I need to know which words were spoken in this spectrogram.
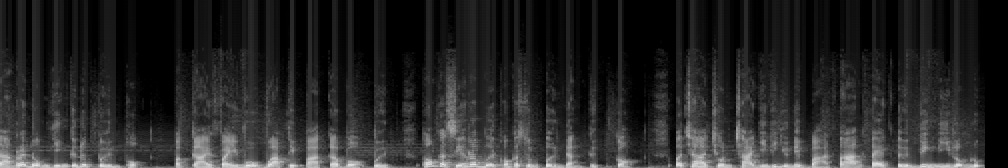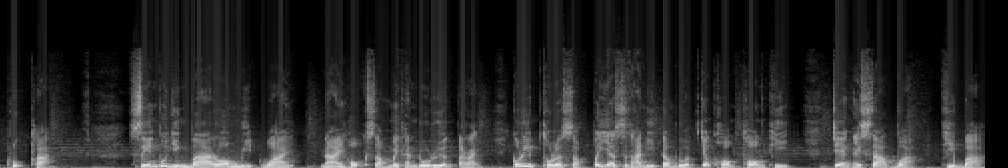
ต่างระดมยิงกันด้วยปืนพก ประกายไฟวูบวาบที่ปากกระบอกปืน พร้อมกับเสียงระเบิดของกระสุนปืนดังกึกก้อง ประชาชนชายหญิงที่อยู่ในบาร์ต่างแตกตื่นวิ่งหนีล้มลุกคลุกคลานเสียงผู้หญิงบาร้องหวีดวายนายฮกซัมไม่ทันรู้เรื่องอะไร ก็รีบโทรศัพท์ไปยังสถานีตำรวจเจ้าของท้องที่ แจ้งให้ทราบว่าที่บาร์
